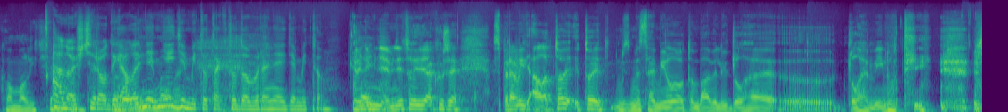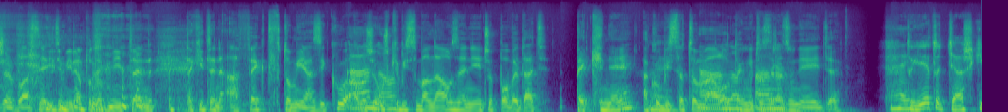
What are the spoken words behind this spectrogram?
komoliť. Áno, ešte rody, ale ne, nejde mi to takto dobre, nejde mi to. Ani mne, mne to ide akože spraviť, ale to, to je, my sme sa aj minule o tom bavili dlhé, e, dlhé minúty, že vlastne ide mi napodobniť ten, taký ten afekt v tom jazyku, ale že Áno. už keby som mal naozaj niečo povedať pekne, ako by sa to malo, Áno, tak mi to áno. zrazu nejde. Hej. Tak je to ťažký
